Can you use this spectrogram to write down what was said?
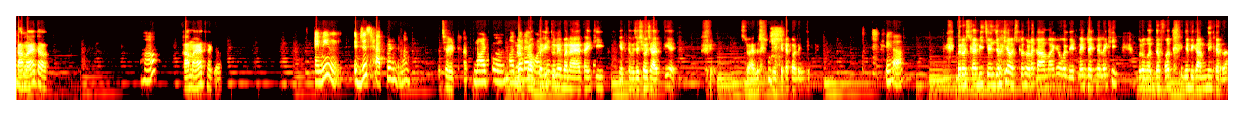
काम well. आया था huh काम आया था क्या i mean it just happened na अच्छा इट हैपेंड not uh, not मतलब that i प्रॉपर्ली तूने बनाया था कि ये इतने बजे शो जाती है I will make it accordingly yeah फिर उसका भी चेंज हो गया उसको थोड़ा काम आ गया वो लेट नाइट देखने लगी ब्रो व्हाट द फक ये भी काम नहीं कर रहा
